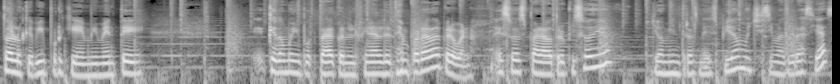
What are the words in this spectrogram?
todo lo que vi porque mi mente quedó muy importada con el final de temporada, pero bueno, eso es para otro episodio. Yo mientras me despido, muchísimas gracias.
